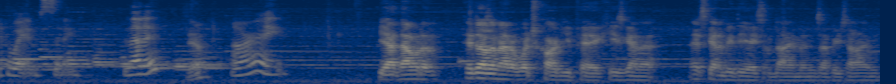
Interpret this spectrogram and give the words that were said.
Like the way I'm sitting. Is that it? Yeah. All right. Yeah, that would have. It doesn't matter which card you pick. He's gonna. It's gonna be the ace of diamonds every time.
